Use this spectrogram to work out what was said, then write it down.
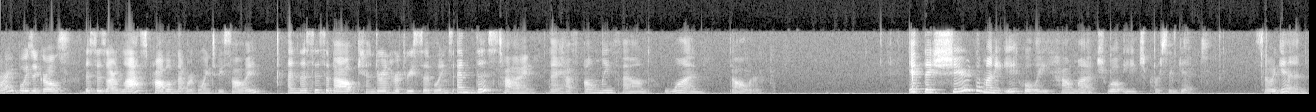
right, boys and girls, this is our last problem that we're going to be solving. And this is about Kendra and her three siblings. And this time, they have only found one dollar. If they shared the money equally, how much will each person get? So again,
